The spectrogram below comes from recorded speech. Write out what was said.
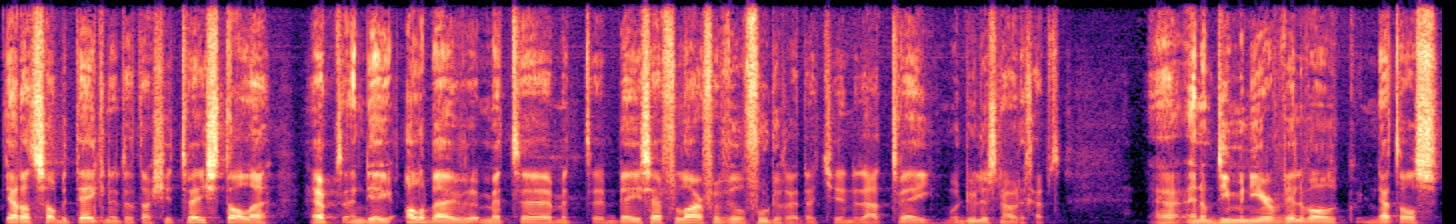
ja, dat zal betekenen dat als je twee stallen hebt en die allebei met, met BSF-larven wil voederen, dat je inderdaad twee modules nodig hebt. En op die manier willen we ook, net als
